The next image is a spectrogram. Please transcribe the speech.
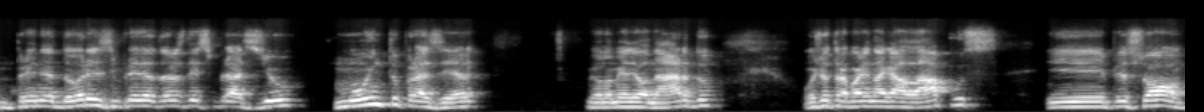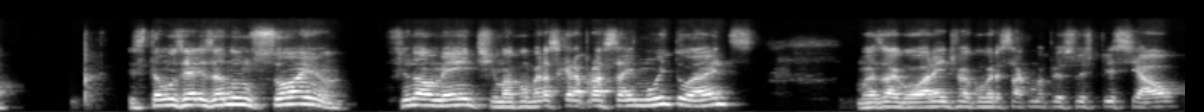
Empreendedores e empreendedoras desse Brasil, muito prazer. Meu nome é Leonardo. Hoje eu trabalho na Galapos e, pessoal, estamos realizando um sonho, finalmente, uma conversa que era para sair muito antes, mas agora a gente vai conversar com uma pessoa especial,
